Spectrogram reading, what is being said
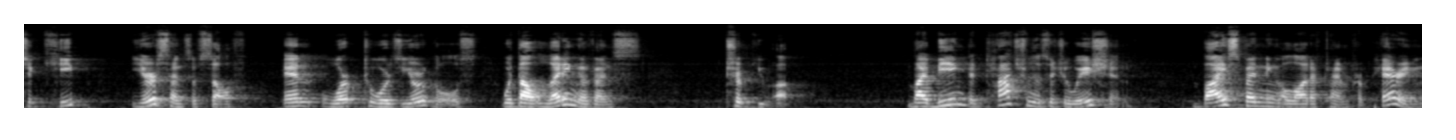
to keep your sense of self and work towards your goals without letting events trip you up. By being detached from the situation, by spending a lot of time preparing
